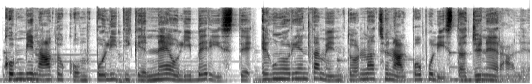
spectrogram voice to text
combinato con politiche neoliberiste e un orientamento nazionalpopulista generale.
